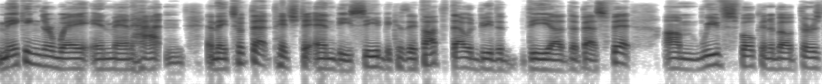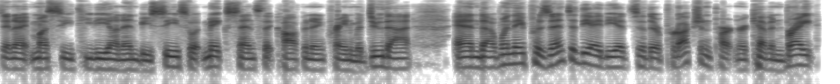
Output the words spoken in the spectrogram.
making their way in Manhattan, and they took that pitch to NBC because they thought that that would be the the uh, the best fit. Um, we've spoken about Thursday night must see TV on NBC, so it makes sense that Kauffman and Crane would do that. And uh, when they presented the idea to their production partner Kevin Bright,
